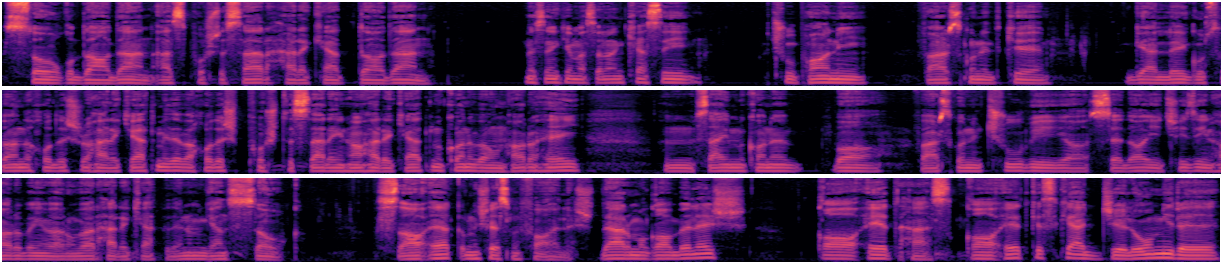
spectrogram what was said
سوق دادن از پشت سر حرکت دادن. مثل اینکه مثلا کسی چوپانی فرض کنید که گله گوسفند خودش رو حرکت میده و خودش پشت سر اینها حرکت می‌کنه و اونها رو هی سعی می‌کنه با فرض کنید چوبی یا صدایی چیزی اینها رو به این ورانور حرکت بده. اینو میگن سوق. سائق میشه اسم فاعلش. در مقابلش قائد هست. قائد کسی که از جلو میره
